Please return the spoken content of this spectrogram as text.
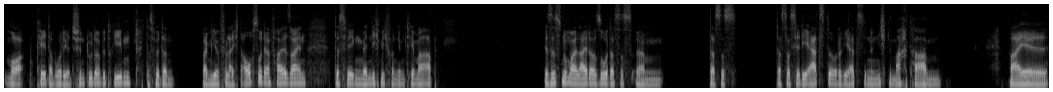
okay, da wurde jetzt Schindluder betrieben, das wird dann bei mir vielleicht auch so der Fall sein. Deswegen wende ich mich von dem Thema ab. Es ist nun mal leider so, dass es, ähm, dass es, dass das ja die Ärzte oder die Ärztinnen nicht gemacht haben, weil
